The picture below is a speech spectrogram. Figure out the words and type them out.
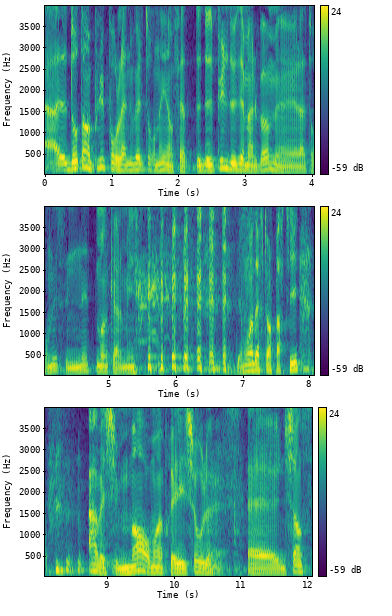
euh, d'autant plus pour la nouvelle tournée, en fait. depuis le deuxième album, euh, la tournée s'est nettement calmée. Il y a moins d'after party. ah, ben, je suis mort, moi, après les shows, là. Euh, une chance,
